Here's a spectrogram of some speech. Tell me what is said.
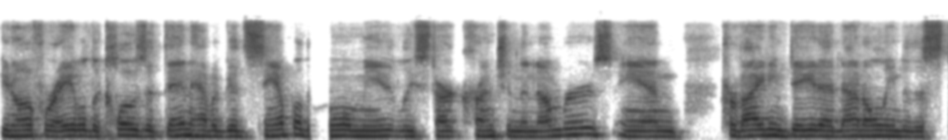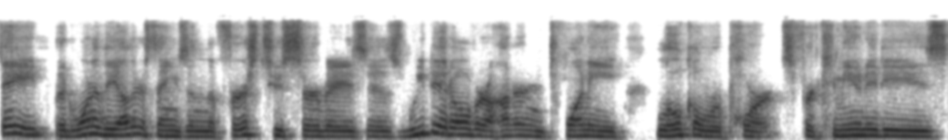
You know, if we're able to close it then, have a good sample, then we'll immediately start crunching the numbers and providing data not only to the state, but one of the other things in the first two surveys is we did over 120 local reports for communities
